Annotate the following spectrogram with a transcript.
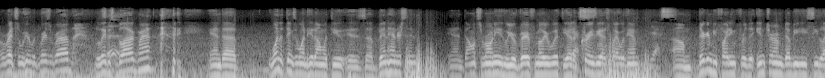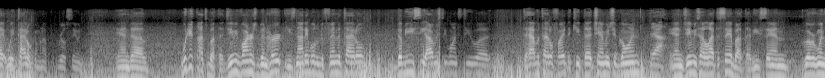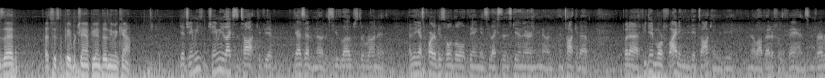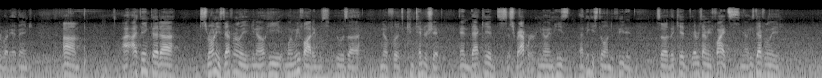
All right, so we're here with Razor Rob, the latest Sir. blog, man. and uh, one of the things I wanted to hit on with you is uh, Ben Henderson and Donald Cerrone, who you're very familiar with. You had Yes. a crazy ass fight with him. Yes. Um, they're going to be fighting for the interim WEC lightweight title coming up real soon. And uh, what are your thoughts about that? Jamie Varner's been hurt. He's not able to defend the title. The WEC obviously wants to uh, to have a title fight to keep that championship going. yeah. And Jamie's had a lot to say about that. He's saying whoever wins that, that's just a paper champion. Doesn't even count. Yeah, Jamie. Jamie likes to talk. If you, have, if you guys haven't noticed, he loves to run it. I think that's part of his whole little thing is he likes to just get in there and you know and, and talk it up. But uh, if he did more fighting than he did talking, it'd be you know a lot better for the fans and for everybody. I think. Um, I, I think that uh, Cerrone's definitely you know he when we fought it was it was uh, you know for its contendership and that kid's a scrapper you know and he's I think he's still undefeated. So the kid every time he fights you know he's definitely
